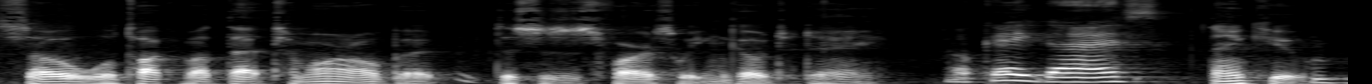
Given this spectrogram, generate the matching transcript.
So we'll talk about that tomorrow, but this is as far as we can go today. Okay, guys. Thank you.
